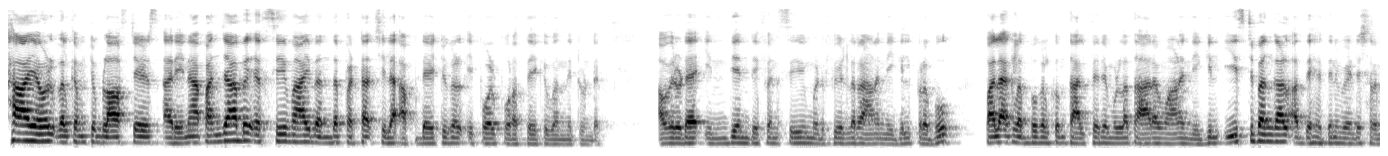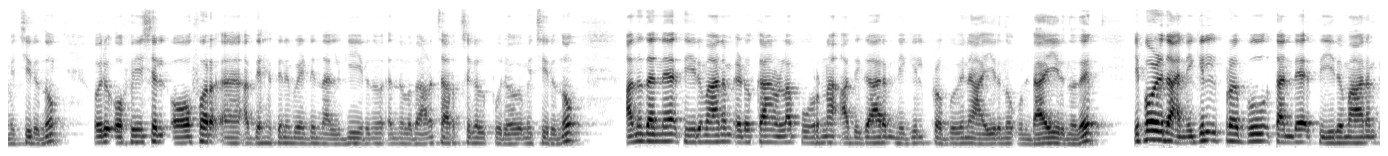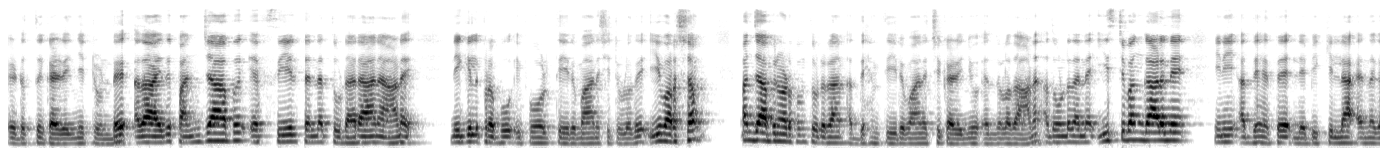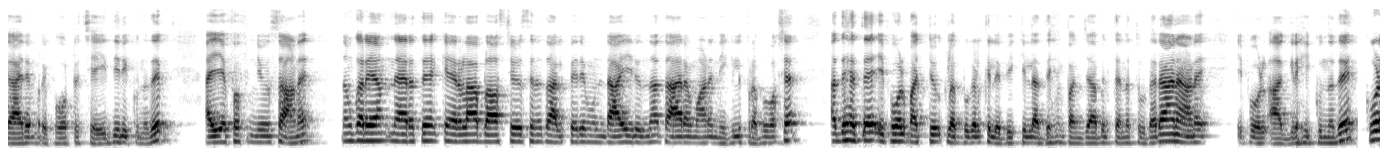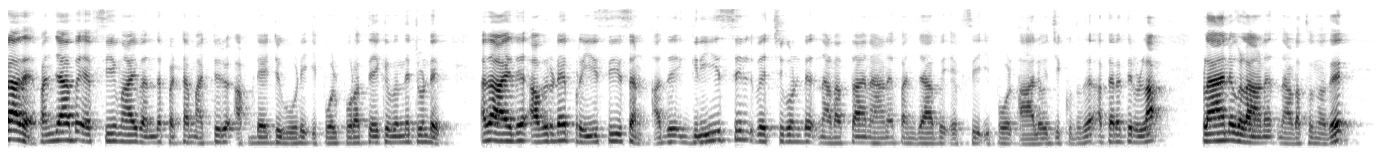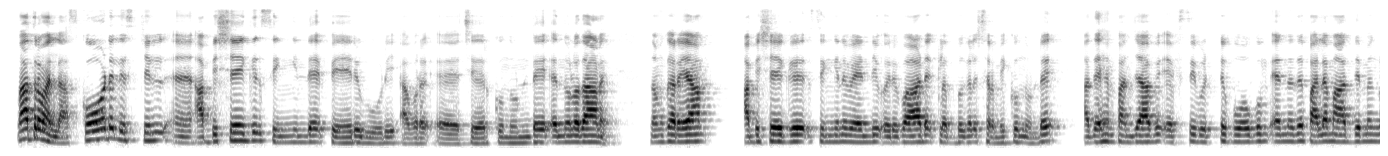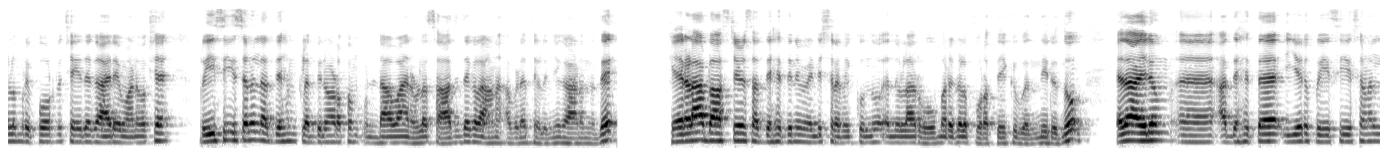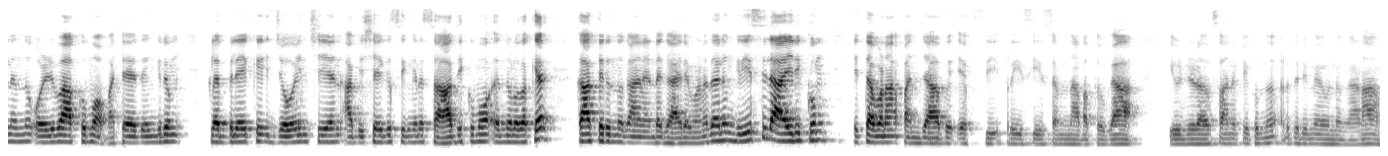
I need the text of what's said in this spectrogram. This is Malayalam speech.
Hi all welcome to blasters arena Punjab F സിയുമായി ബന്ധപ്പെട്ട ചില അപ്ഡേറ്റുകൾ ഇപ്പോൾ പുറത്തേക്ക് വന്നിട്ടുണ്ട്. അവരുടെ ഇന്ത്യൻ ഡിഫൻസീവ് മിഡ്ഫീൽഡറാണ് നിഖിൽ പ്രഭു. പല ക്ലബ്ബുകൾക്കും താല്പര്യമുള്ള താരമാണ് നിഖിൽ. ഈസ്റ്റ് ബംഗാൾ അദ്ദേഹത്തിന് വേണ്ടി ശ്രമിച്ചിരുന്നു. ഒരു ഒഫീഷ്യൽ ഓഫർ അദ്ദേഹത്തിന് വേണ്ടി നൽകിയിരുന്നു എന്നുള്ളതാണ് ചർച്ചകൾ പുരോഗമിച്ചിരുന്നു. അന്ന് തന്നെ തീരുമാനം എടുക്കാനുള്ള പൂർണ അധികാരം നിഖിൽ പ്രഭുവിനായിരുന്നു ഉണ്ടായിരുന്നത്. ഇപ്പോഴിതാ നിഖിൽ പ്രഭു തന്റെ തീരുമാനം എടുത്തു കഴിഞ്ഞിട്ടുണ്ട്. അതായത് പഞ്ചാബ് എഫ് സിയിൽ തന്നെ തുടരാനാണ് നിഖിൽ പ്രഭു ഇപ്പോൾ തീരുമാനിച്ചിട്ടുള്ളത്. ഈ വർഷം പഞ്ചാബിനോടൊപ്പം തുടരാൻ അദ്ദേഹം തീരുമാനിച്ചു കഴിഞ്ഞു എന്നുള്ളതാണ്. അതുകൊണ്ട് തന്നെ ഈസ്റ്റ് ബംഗാളിന് ഇനി അദ്ദേഹത്തെ ലഭിക്കില്ല എന്ന കാര്യം റിപ്പോർട്ട് ചെയ്തിരിക്കുന്നത് ഐ എഫ് എഫ് ന്യൂസാണ്. നമുക്കറിയാം നേരത്തെ കേരള ബ്ലാസ്റ്റേഴ്സിന് താല്പര്യമുണ്ടായിരുന്ന താരമാണ് നിഖിൽ പ്രഭു. പക്ഷെ അദ്ദേഹത്തെ ഇപ്പോൾ മറ്റു ക്ലബ്ബുകൾക്ക് ലഭിക്കില്ല. അദ്ദേഹം പഞ്ചാബിൽ തന്നെ തുടരാനാണ് ഇപ്പോൾ ആഗ്രഹിക്കുന്നത്. കൂടാതെ പഞ്ചാബ് എഫ് സിയുമായി ബന്ധപ്പെട്ട മറ്റൊരു അപ്ഡേറ്റ് കൂടി ഇപ്പോൾ പുറത്തേക്ക് വന്നിട്ടുണ്ട്. അതായത് അവരുടെ പ്രീ സീസൺ അത് ഗ്രീസിൽ വെച്ചുകൊണ്ട് നടത്താനാണ് പഞ്ചാബ് എഫ് ഇപ്പോൾ ആലോചിക്കുന്നത്. അത്തരത്തിലുള്ള പ്ലാനുകളാണ് നടത്തുന്നത്. മാത്രമല്ല സ്ക്വാഡ് ലിസ്റ്റിൽ അഭിഷേക് സിംഗിന്റെ പേര് കൂടി അവർ ചേർക്കുന്നുണ്ട് എന്നുള്ളതാണ്. നമുക്കറിയാം അഭിഷേക് സിംഗിന് വേണ്ടി ഒരുപാട് ക്ലബ്ബുകൾ ശ്രമിക്കുന്നുണ്ട്. അദ്ദേഹം പഞ്ചാബ് എഫ് സി വിട്ടു പോകും എന്നത് പല മാധ്യമങ്ങളും റിപ്പോർട്ട് ചെയ്ത കാര്യമാണ്. പക്ഷേ പ്രീ സീസണിൽ അദ്ദേഹം ക്ലബിനോടൊപ്പം ഉണ്ടാവാനുള്ള സാധ്യതകളാണ് അവിടെ തെളിഞ്ഞു കാണുന്നത്. കേരള ബ്ലാസ്റ്റേഴ്സ് അദ്ദേഹത്തിന് വേണ്ടി ശ്രമിക്കുന്നു എന്നുള്ള റൂമറുകൾ പുറത്തേക്ക് വന്നിരുന്നു. ഏതായാലും അദ്ദേഹത്തെ ഈ ഒരു പ്രീ സീസണിൽ നിന്ന് ഒഴിവാക്കുമോ? മറ്റേതെങ്കിലും ക്ലബിലേക്ക് ജോയിൻ ചെയ്യാൻ അഭിഷേക് സിംഗിന് സാധിക്കുമോ എന്നുള്ളതൊക്കെ കാത്തിരുന്നു കാണേണ്ട കാര്യമാണ്. ഏതായാലും ഗ്രീസിലായിരിക്കും ഇത്തവണ Punjab F C pre season നടത്തുക. ഈ വീഡിയോ അവസാനിപ്പിക്കുന്നു. അടുത്തൊരു വീണ്ടും കാണാം.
